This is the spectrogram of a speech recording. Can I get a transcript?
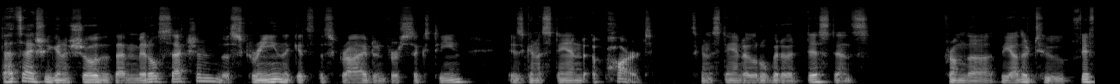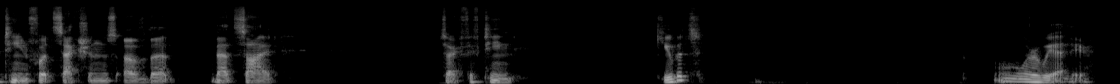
That's actually going to show that that middle section, the screen that gets described in verse 16, is going to stand apart. It's going to stand a little bit of a distance from the the other two 15 foot sections of the that side. Sorry, 15 cubits. Oh, where are we at here?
